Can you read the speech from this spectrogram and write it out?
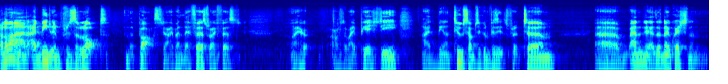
on the one hand, I'd been to Princeton a lot in the past. You know, I went there first when I first, I, after my PhD. I'd been on two subsequent visits for a term, uh, and you know, there's no question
